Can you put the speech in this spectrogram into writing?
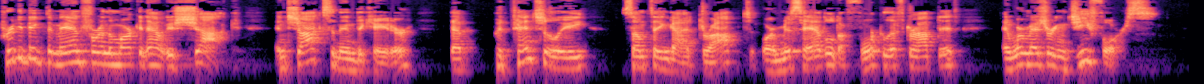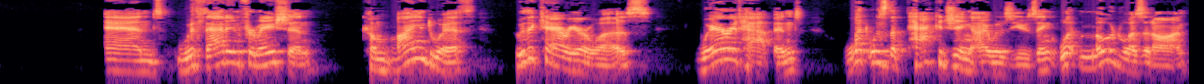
pretty big demand for in the market now is shock. And shock's an indicator that potentially something got dropped or mishandled, a forklift dropped it, and we're measuring G force. And with that information, combined with who the carrier was, where it happened, what was the packaging I was using, what mode was it on,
